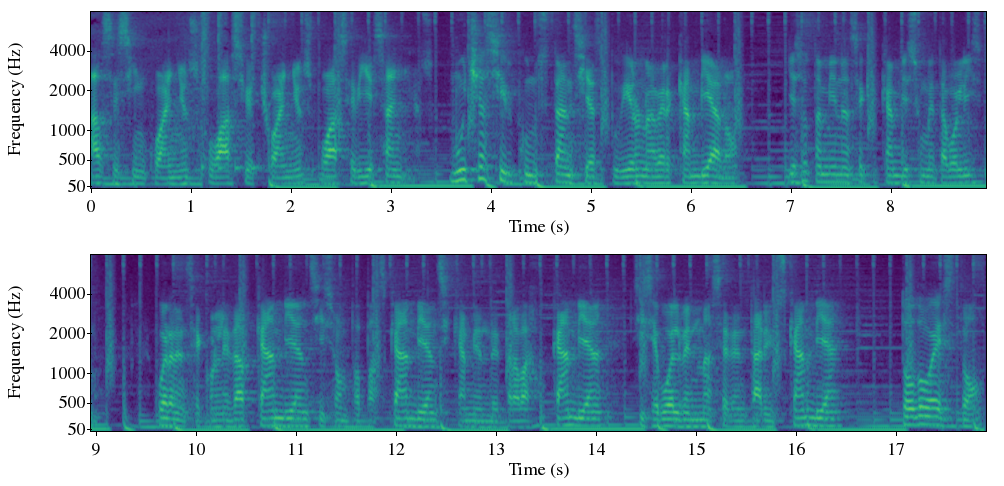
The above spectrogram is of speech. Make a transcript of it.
hace 5 años o hace 8 años o hace 10 años. Muchas circunstancias pudieron haber cambiado y eso también hace que cambie su metabolismo. Acuérdense, con la edad cambian, si son papás cambian, si cambian de trabajo cambia, si se vuelven más sedentarios cambia. Todo esto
